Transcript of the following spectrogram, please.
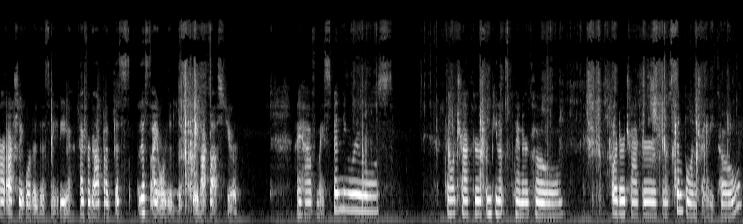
Or actually ordered this maybe. I forgot, but this this I ordered this way back last year. I have my spending rules Gal Tracker from Peanuts Planner Co. Order Tracker from Simple and Trendy Co.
